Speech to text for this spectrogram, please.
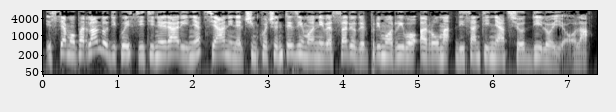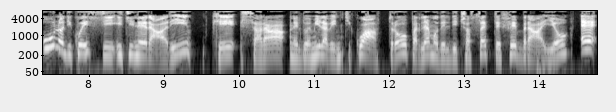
Stiamo parlando di questi itinerari ignaziani nel cinquecentesimo anniversario del primo arrivo a Roma di Sant'Ignazio di Loyola. Uno di questi itinerari, che sarà nel 2024, parliamo del 17 febbraio, è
